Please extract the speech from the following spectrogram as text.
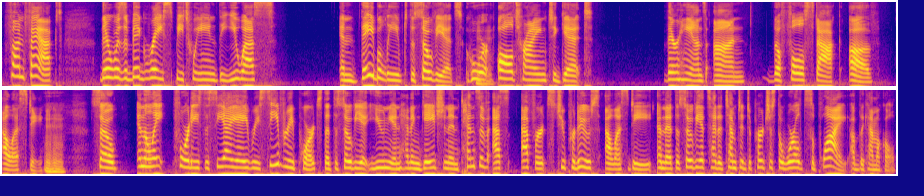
Fun fact there was a big race between the US and they believed the Soviets, who were mm-hmm. all trying to get their hands on the full stock of LSD. Mm-hmm. So, in the late 40s, the CIA received reports that the Soviet Union had engaged in intensive es- efforts to produce LSD and that the Soviets had attempted to purchase the world's supply of the chemical.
